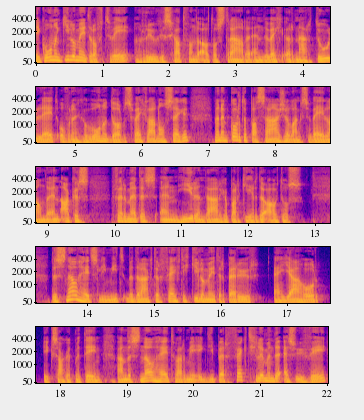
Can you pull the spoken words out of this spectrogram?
Ik woon een kilometer of twee, ruw geschat van de autostrade en de weg er naartoe leidt over een gewone dorpsweg, laat ons zeggen, met een korte passage langs weilanden en akkers, fermettes en hier en daar geparkeerde auto's. De snelheidslimiet bedraagt er 50 km per uur. En ja hoor, ik zag het meteen. Aan de snelheid waarmee ik die perfect glimmende SUV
